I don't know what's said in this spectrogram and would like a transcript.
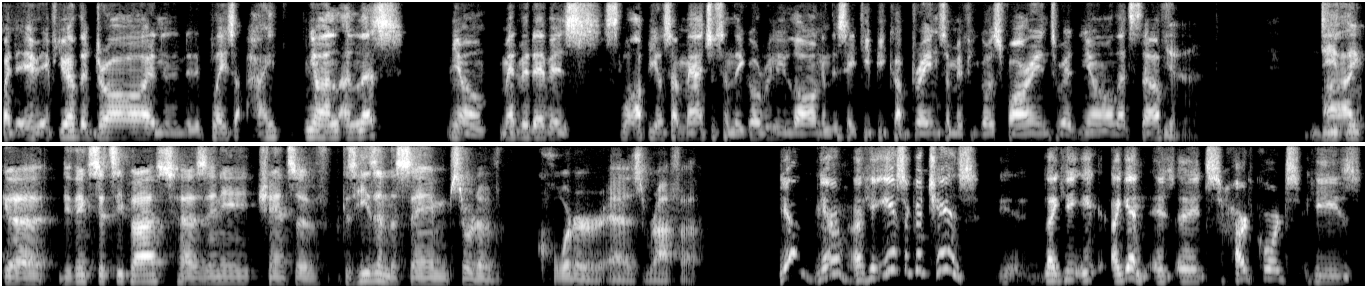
but if, if you have the draw and, and it plays high, you know, unless you know Medvedev is sloppy on some matches and they go really long, and this ATP Cup drains him if he goes far into it, you know, all that stuff. Yeah. Do you uh, think? Uh, do you think Tsitsipas has any chance of because he's in the same sort of quarter as Rafa? Yeah, yeah, uh, he, he has a good chance. like he, he again is it's hard courts. He's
